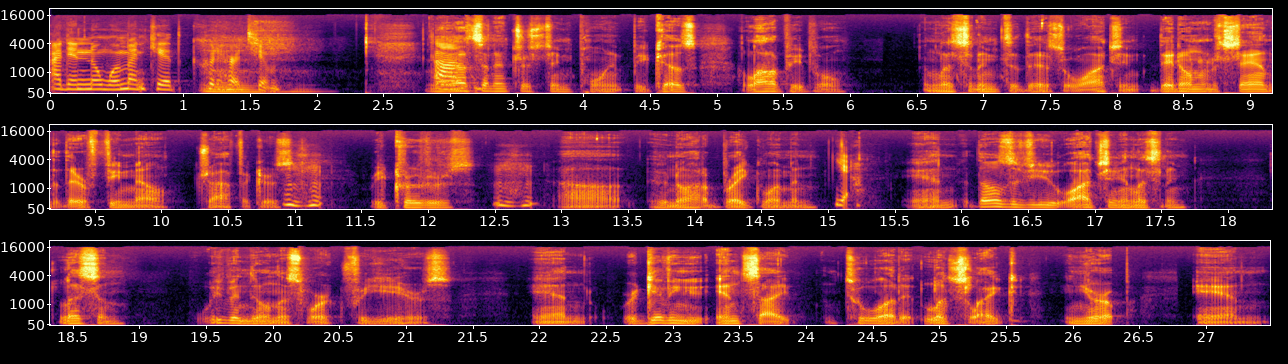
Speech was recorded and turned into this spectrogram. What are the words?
I didn't know woman kid could hurt you. Now, that's an interesting point because a lot of people, in listening to this or watching, they don't understand that there are female traffickers, recruiters uh, who know how to break women. Yeah. And those of you watching and listening, listen, we've been doing this work for years, and we're giving you insight into what it looks like in Europe. And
